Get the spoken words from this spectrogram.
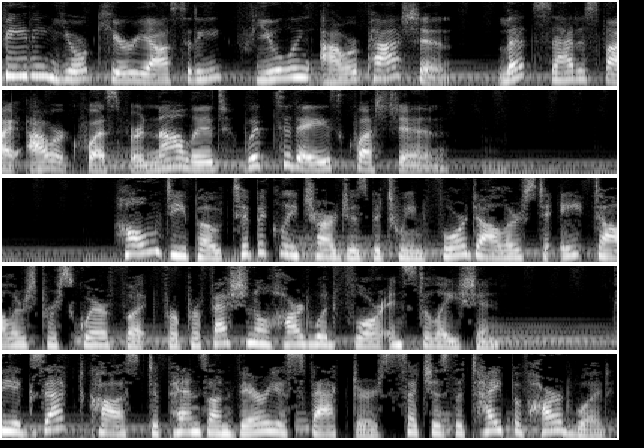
feeding your curiosity, fueling our passion. Let's satisfy our quest for knowledge with today's question. Home Depot typically charges between $4 to $8 per square foot for professional hardwood floor installation. The exact cost depends on various factors such as the type of hardwood,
